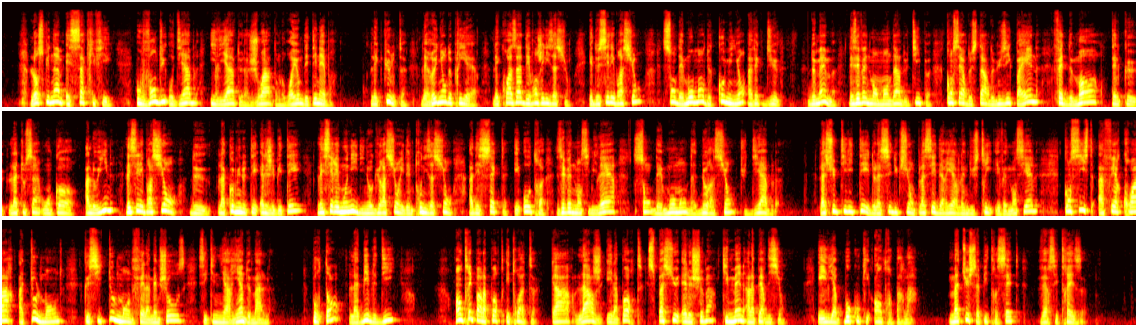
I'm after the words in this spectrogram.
Lorsqu'une âme est sacrifiée ou vendue au diable, il y a de la joie dans le royaume des ténèbres. Les cultes, les réunions de prière, les croisades d'évangélisation et de célébration sont des moments de communion avec Dieu. De même, les événements mondains de type concert de stars de musique païenne fêtes de mort telles que la Toussaint ou encore Halloween, les célébrations de la communauté LGBT, les cérémonies d'inauguration et d'intronisation à des sectes et autres événements similaires sont des moments d'adoration du diable. La subtilité de la séduction placée derrière l'industrie événementielle consiste à faire croire à tout le monde si tout le monde fait la même chose, c'est qu'il n'y a rien de mal. Pourtant, la Bible dit Entrez par la porte étroite, car large est la porte, spacieux est le chemin qui mène à la perdition, et il y a beaucoup qui entrent par là. Matthieu chapitre 7, verset 13.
